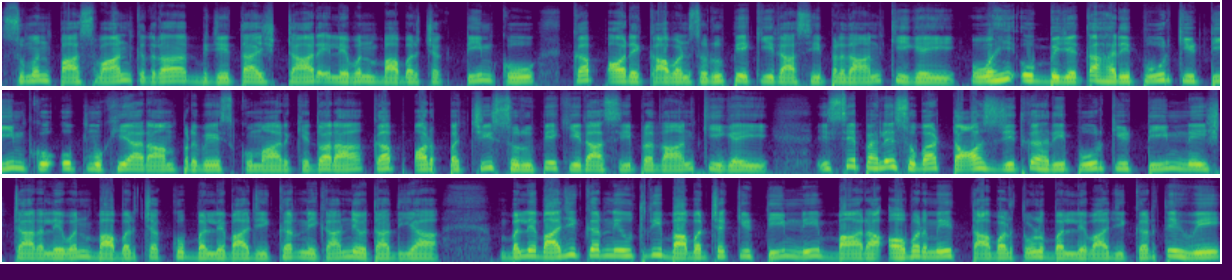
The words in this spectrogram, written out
सुमन पासवान के द्वारा विजेता स्टार इलेवन बाबरचक टीम को कप और इक्यावन सौ रूपए की राशि प्रदान की गई। वहीं उप विजेता हरिपुर की टीम को उप मुखिया राम प्रवेश कुमार के द्वारा कप और पच्चीस सौ रूपए की राशि प्रदान की गई। इससे पहले सुबह टॉस जीतकर हरिपुर की टीम ने स्टार इलेवन बाबरचक को बल्लेबाजी करने का न्योता दिया। बल्लेबाजी करने उतरी। बाबरचक की टीम ने बारह ओवर में ताबड़तोड़ बल्लेबाजी करते हुए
